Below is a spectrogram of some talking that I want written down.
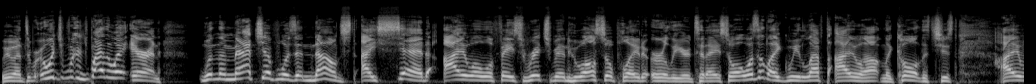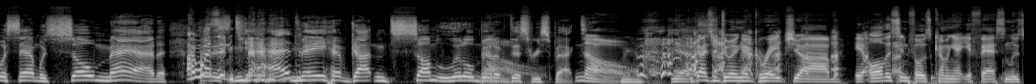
we went to which, which, by the way, Aaron. When the matchup was announced, I said Iowa will face Richmond, who also played earlier today. So it wasn't like we left Iowa out in the cold. It's just Iowa Sam was so mad. I that his wasn't team mad. May have gotten some little bit of disrespect. No. Yeah. You guys are doing a great job. All this info is coming at you fast and loose.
